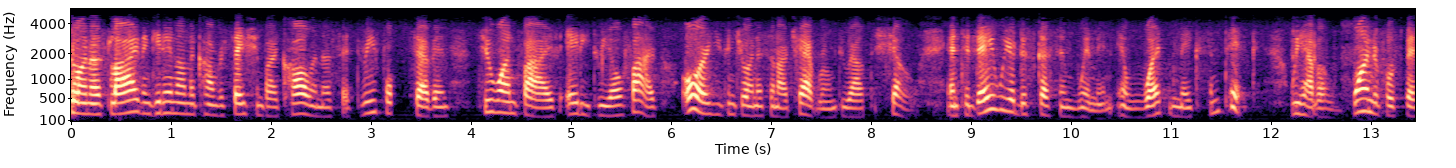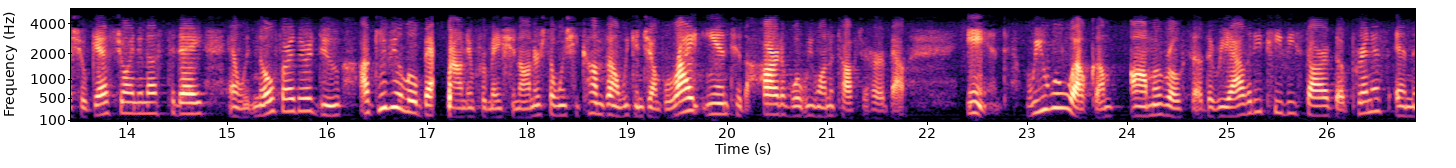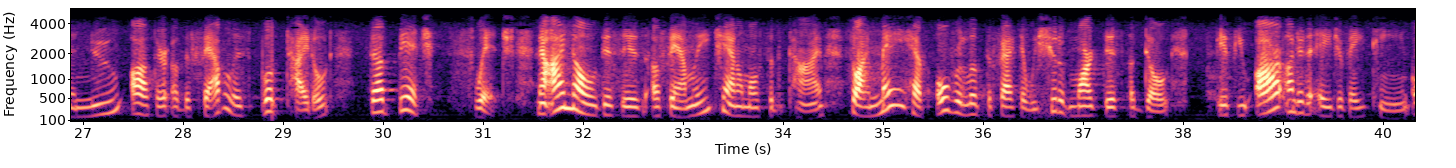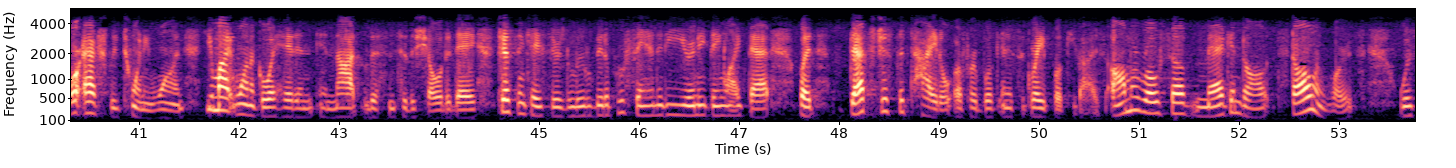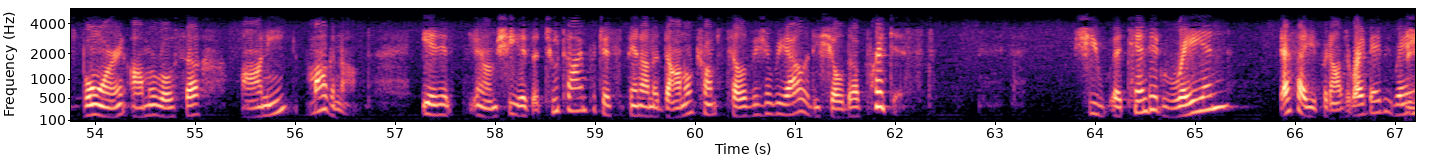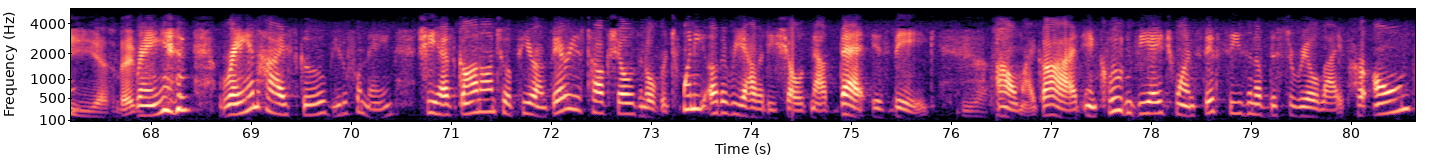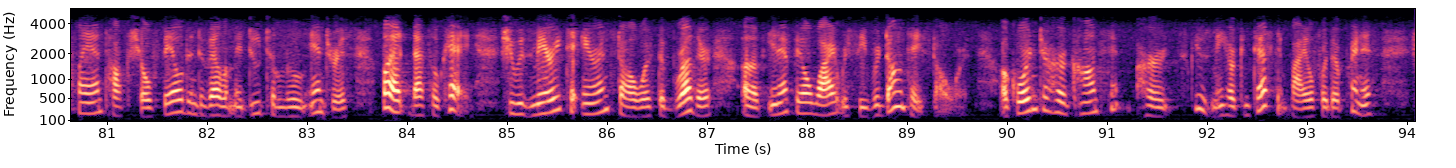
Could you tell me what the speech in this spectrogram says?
Join us live and get in on the conversation by calling us at 347 215 8305, or you can join us in our chat room throughout the show. And today we are discussing women and what makes them tick. We have a wonderful special guest joining us today, and with no further ado, I'll give you a little background information on her so when she comes on, we can jump right into the heart of what we want to talk to her about. And we will welcome Omarosa, the reality TV star of The Apprentice and the new author of the fabulous book titled The Bitch Switch. Now, I know this is a family channel most of the time, so I may have overlooked the fact that we should have marked this adult. If you are under the age of 18, or actually 21, you might want to go ahead and, and not listen to the show today, just in case there's a little bit of profanity or anything like that. But that's just the title of her book, and it's a great book, you guys. Omarosa Megan Stallenworth was born Omarosa Ani Maganat. It, um, she is a two-time participant on a Donald Trump's television reality show, The Apprentice. She attended Rayan, that's how you pronounce it, right, baby? Rayan? Yes, baby. Rayan, Rayan High School, beautiful name. She has gone on to appear on various talk shows and over 20 other reality shows. Now, that is big. Yes. Oh my God, including VH1's fifth season of The Surreal Life. Her own planned talk show failed in development due to little interest, but that's okay. She was married to Aaron Stallworth, the brother of NFL wide receiver Donté Stallworth. According to her constant her excuse me, her contestant bio for The Apprentice,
